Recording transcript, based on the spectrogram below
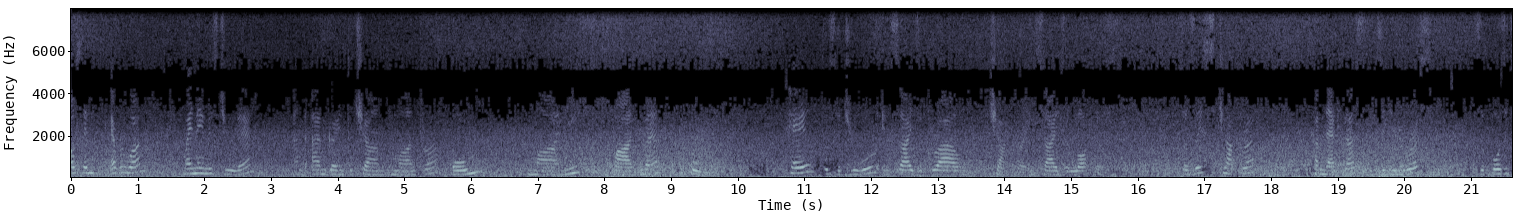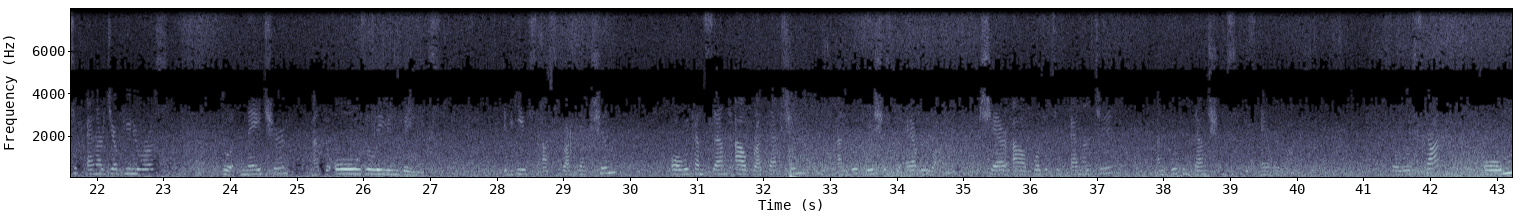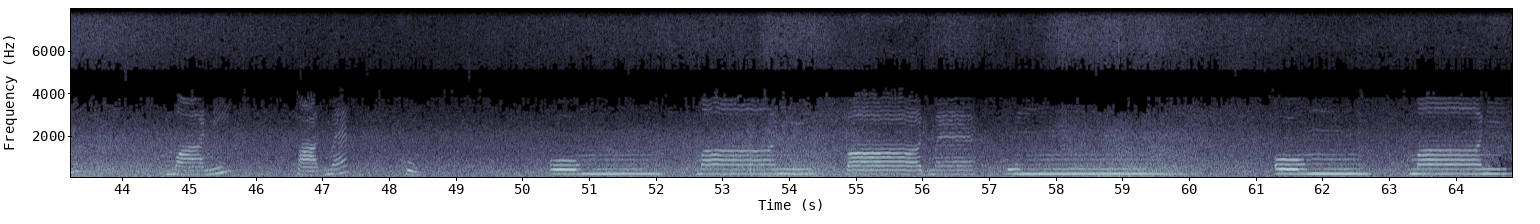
How's everyone? My name is Julia and I'm going to chant mantra Om Mani Padme Hum. Hail is the jewel inside the crown chakra, inside the lotus. So this chakra connects us with the universe, the positive energy of universe, to nature and to all the living beings it gives us protection or we can send our protection and good wishes to everyone. Share our positive energy and good intentions with everyone. So we'll start. Om mani padme hum om mani padme hum Mani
